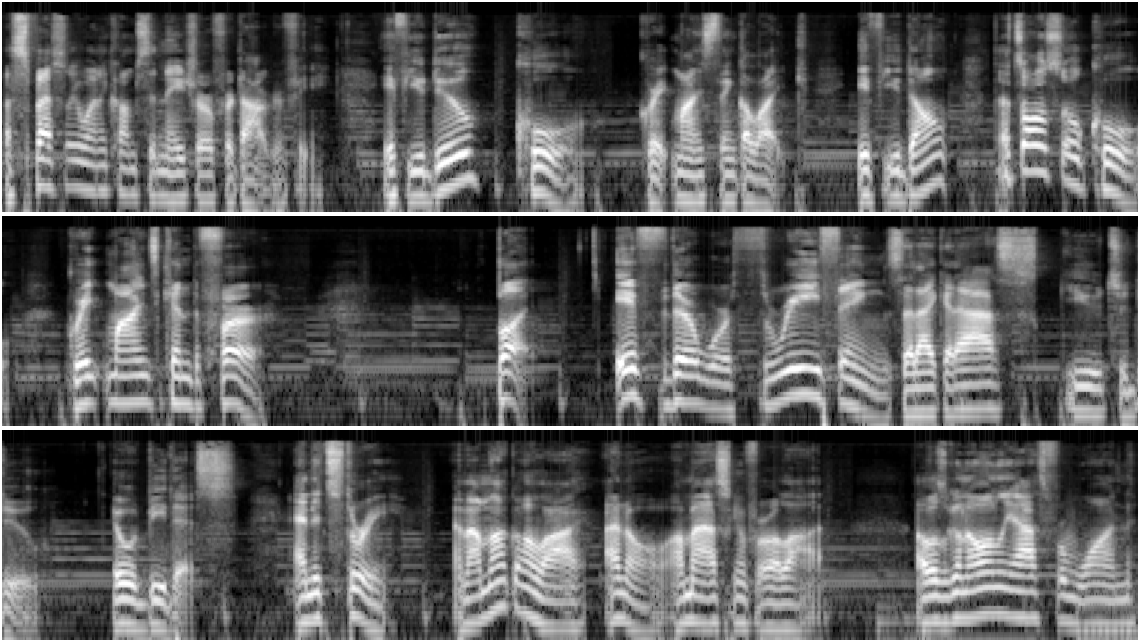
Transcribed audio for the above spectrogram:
especially when it comes to nature or photography. If you do, cool. Great minds think alike. If you don't, that's also cool. Great minds can differ. But if there were three things that I could ask you to do, it would be this. And it's three. And I'm not gonna lie, I know, I'm asking for a lot. I was gonna only ask for one,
